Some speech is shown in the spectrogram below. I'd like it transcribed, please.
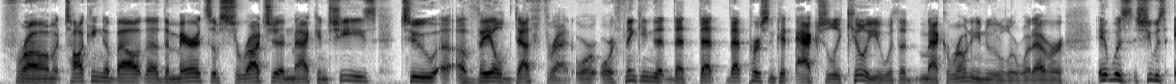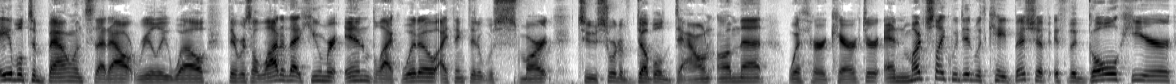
from talking about uh, the merits of sriracha and mac and cheese to a, a veiled death threat or, or thinking that, that that that person could actually kill you with a macaroni noodle or whatever. It was she was able to balance that out really well. There was a lot of that humor in Black Widow. I think that it was smart to sort of double down on that with her character. And much like we did with Kate Bishop, if the goal here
